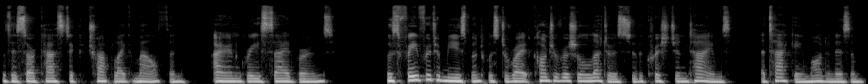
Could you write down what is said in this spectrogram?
with his sarcastic trap like mouth and iron grey sideburns, whose favourite amusement was to write controversial letters to the Christian Times attacking modernism.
